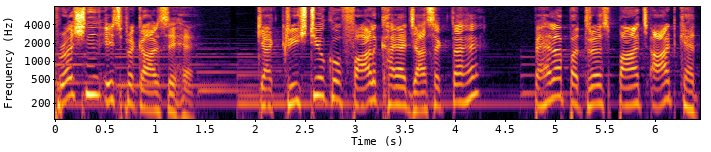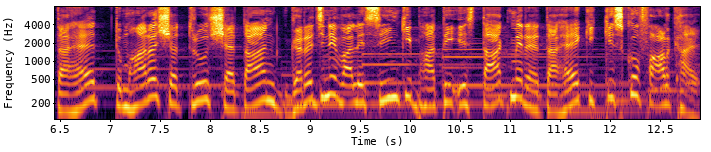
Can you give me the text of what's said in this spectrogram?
प्रश्न इस प्रकार से है, क्या क्रिस्टियों को फाड़ खाया जा सकता है? पहला पत्रस पाँच आठ कहता है, तुम्हारा शत्रु शैतान गरजने वाले सींग की भांति इस ताक में रहता है कि किसको फाड़ खाए?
